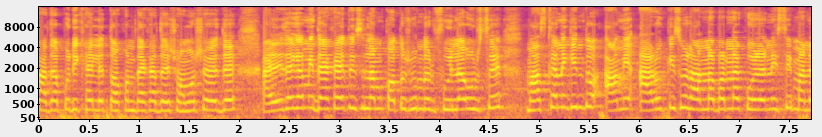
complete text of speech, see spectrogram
ভাজাপুরি খাইলে তখন দেখা যায় সমস্যা হয়ে যায়। আর এই জায়গায় আমি দেখাইতেছিলাম কত সুন্দর ফুইলা উঠছে। মাঝখানে কিন্তু আমি আরও কিছু রান্না বান্না করে নিছি মানে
